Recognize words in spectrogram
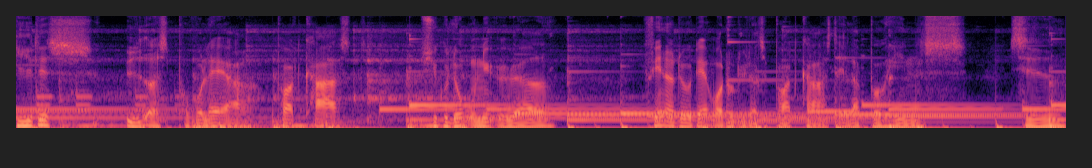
Birgittes yderst populære podcast, Psykologen i Øret, finder du der, hvor du lytter til podcast, eller på hendes side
